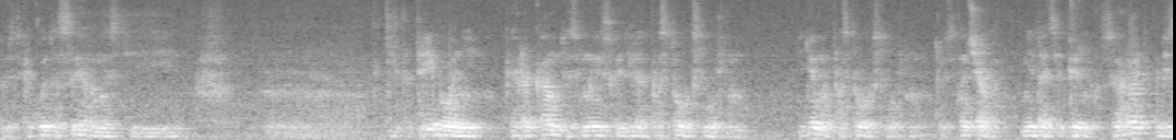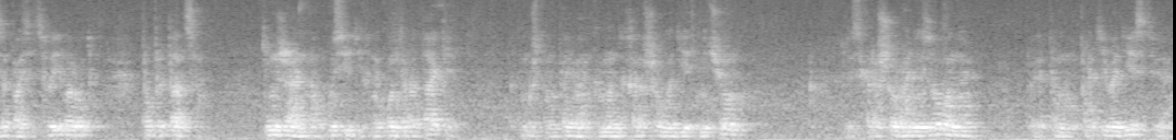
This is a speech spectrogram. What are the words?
то есть какой-то сыгранности и каких-то требований к игрокам, то есть мы исходили от простого к сложному. Идем от простого к сложному. То есть сначала не дать сопернику сыграть, обезопасить свои ворота, попытаться кинжально укусить их на контратаке, потому что мы понимаем, команда хорошо владеет мячом, то есть хорошо организованная, поэтому противодействие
